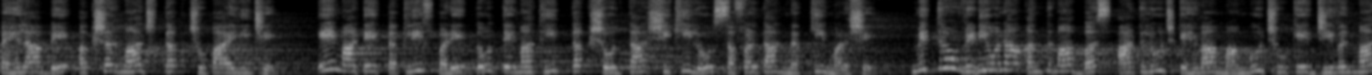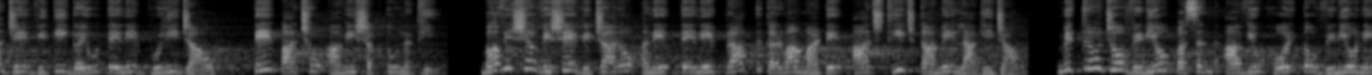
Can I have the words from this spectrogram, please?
પહેલા બે અક્ષરમાં જ તક છુપાયેલી છે. એ માટે તકલીફ પડે તો તેમાંથી તક શોધતા શીખી લો, સફળતા નક્કી મળશે. મિત્રો, વિડીયોના અંતમાં બસ આટલું જ કહેવા માંગુ છું કે જીવનમાં જે વીતી ગયું તેને ભૂલી જાઓ, તે પાછું આવી શકતું નથી. ભવિષ્ય વિશે વિચારો અને તેને પ્રાપ્ત કરવા માટે આજથી જ કામે લાગી જાઓ. મિત્રો, જો વીડિયો પસંદ આવ્યું હોય તો વિડીયોને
